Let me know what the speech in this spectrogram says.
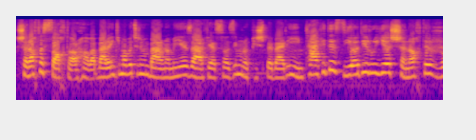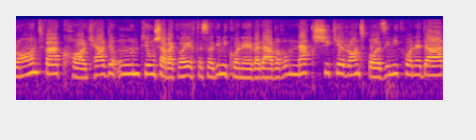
شناخت ساختارها و برای اینکه ما بتونیم برنامه ظرفیت سازیمون رو پیش ببریم تاکید زیادی روی شناخت رانت و کارکرد اون توی اون شبکه های اقتصادی می‌کنه و در واقع اون نقشی که رانت بازی می‌کنه در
